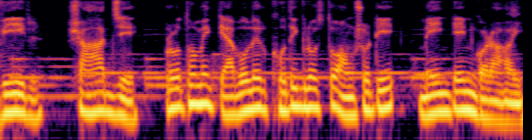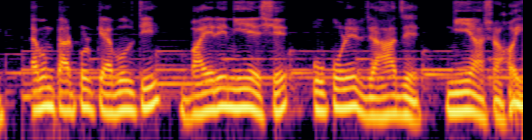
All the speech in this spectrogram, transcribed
ভির সাহায্যে প্রথমে ক্যাবলের ক্ষতিগ্রস্ত অংশটি মেইনটেইন করা হয় এবং তারপর ক্যাবলটি বাইরে নিয়ে এসে উপরের জাহাজে নিয়ে আসা হয়।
